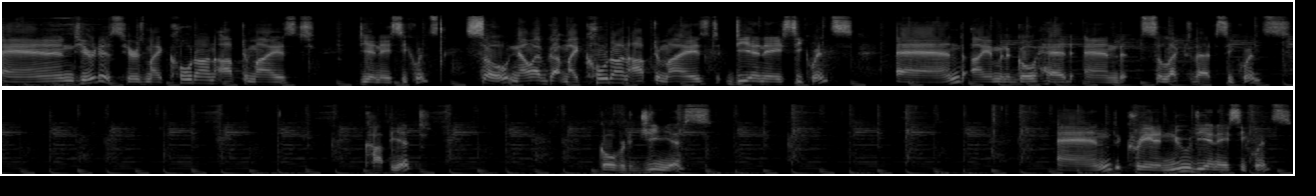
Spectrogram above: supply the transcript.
And here it is. Here's my codon optimized DNA sequence. So now I've got my codon optimized DNA sequence and I am going to go ahead and select that sequence. Copy it. Go over to Genius and create a new DNA sequence.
